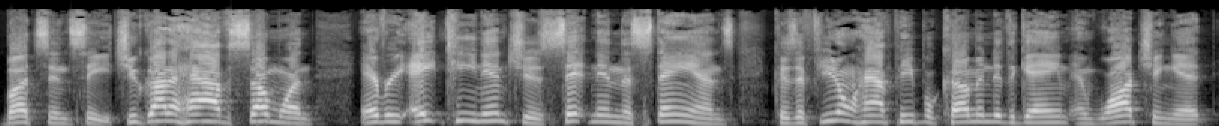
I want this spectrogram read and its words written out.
butts in seats. You got to have someone every 18 inches sitting in the stands because if you don't have people coming to the game and watching it,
